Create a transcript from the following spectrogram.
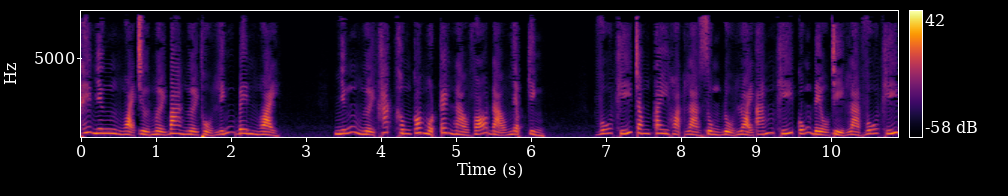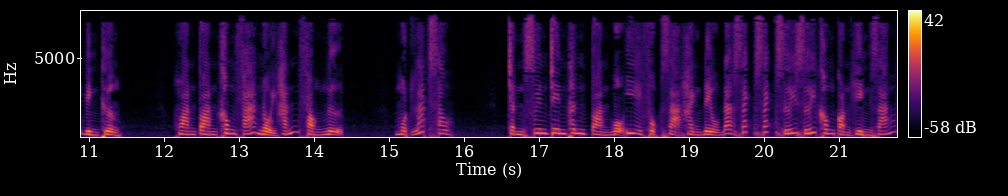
Thế nhưng ngoại trừ 13 người thủ lĩnh bên ngoài. Những người khác không có một cách nào võ đạo nhập kình. Vũ khí trong tay hoặc là dùng đủ loại ám khí cũng đều chỉ là vũ khí bình thường. Hoàn toàn không phá nổi hắn phòng ngự. Một lát sau. Trần Xuyên trên thân toàn bộ y phục dạ hành đều đã rách rách dưới dưới không còn hình dáng.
